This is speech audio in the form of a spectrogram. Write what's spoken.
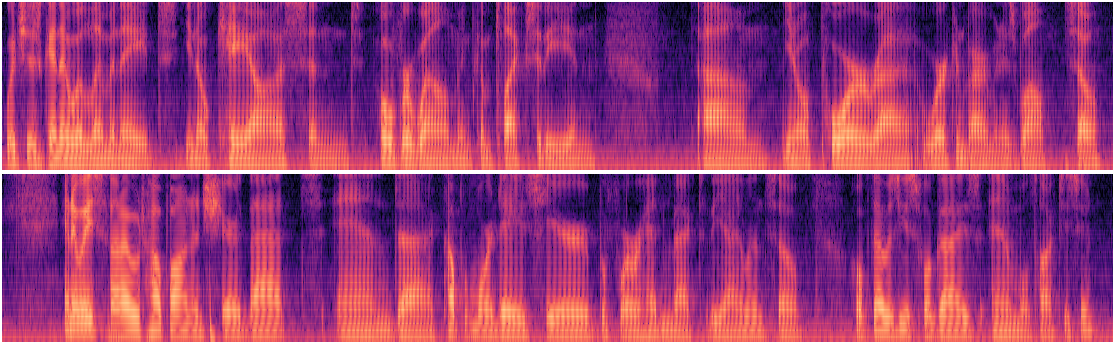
which is going to eliminate you know chaos and overwhelm and complexity and um, you know, a poor uh, work environment as well. So, anyways, thought I would hop on and share that and uh, a couple more days here before we're heading back to the island. So, hope that was useful, guys, and we'll talk to you soon.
